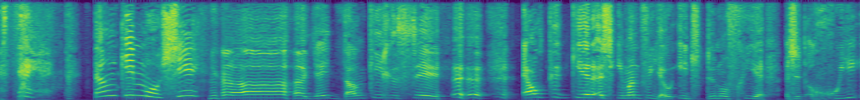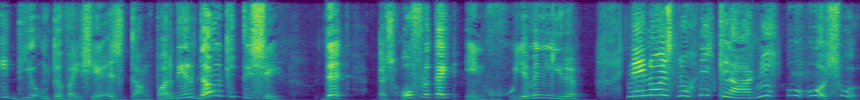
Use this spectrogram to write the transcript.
Sê, dankie Moshe. Ja, jy dankie gesê. Elke keer as iemand vir jou iets doen of gee, is dit 'n goeie idee om te wys jy is dankbaar deur dankie te sê. Dit is hoflikheid en goeie maniere. Neno is nog nie klaar nie. O, o, so.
